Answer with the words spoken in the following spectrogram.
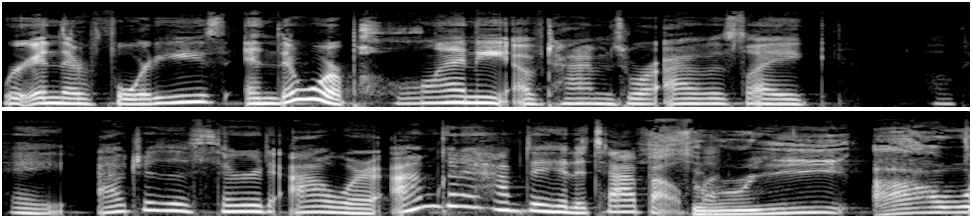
were in their 40s, and there were plenty of times where I was like, okay, after the third hour, I'm gonna have to hit a tap out. button. Three hours.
